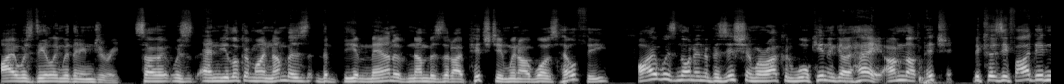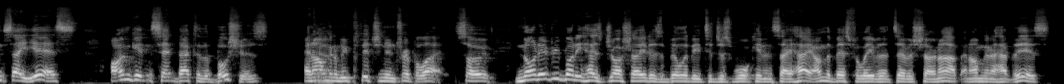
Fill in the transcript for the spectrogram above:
I was dealing with an injury. So it was, and you look at my numbers, the, the amount of numbers that I pitched in when I was healthy, I was not in a position where I could walk in and go, hey, I'm not pitching. Because if I didn't say yes, I'm getting sent back to the bushes and yeah. I'm going to be pitching in AAA. So not everybody has Josh Hader's ability to just walk in and say, hey, I'm the best reliever that's ever shown up and I'm going to have this.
